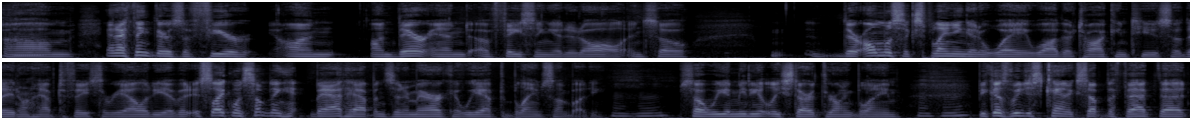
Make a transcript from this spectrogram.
Um, and I think there's a fear on on their end of facing it at all, and so they're almost explaining it away while they're talking to you, so they don't have to face the reality of it. It's like when something ha- bad happens in America, we have to blame somebody, mm-hmm. so we immediately start throwing blame mm-hmm. because we just can't accept the fact that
